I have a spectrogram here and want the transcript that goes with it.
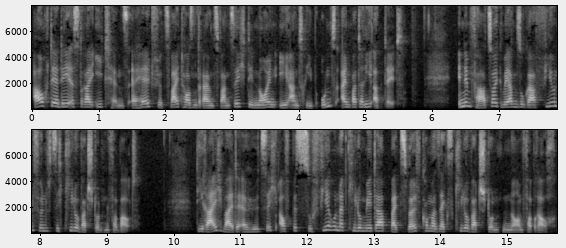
Auch der DS3 e-Tense erhält für 2023 den neuen E-Antrieb und ein Batterieupdate. In dem Fahrzeug werden sogar 54 Kilowattstunden verbaut. Die Reichweite erhöht sich auf bis zu 400 Kilometer bei 12,6 Kilowattstunden Normverbrauch.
